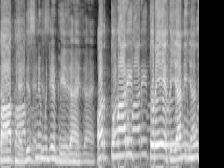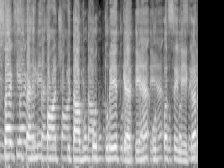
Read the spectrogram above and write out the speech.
باپ ہے جس نے مجھے بھیجا ہے۔ اور تمہاری تریت یعنی موسیٰ کی پہلی پانچ کتابوں کو تریت کہتے ہیں اتپت سے لے کر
